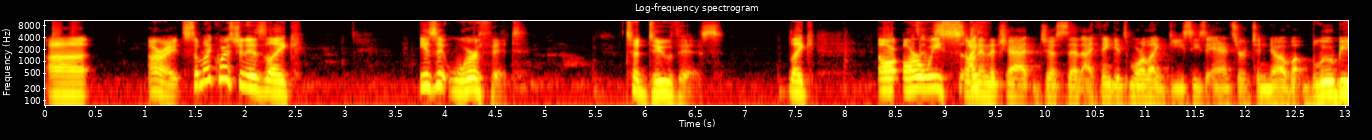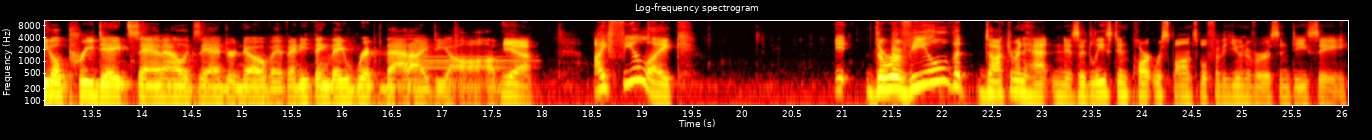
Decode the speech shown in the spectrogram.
Uh, all right. So my question is like, is it worth it to do this? Like, are, are we? Someone I- in the chat just said, I think it's more like DC's answer to Nova. Blue Beetle predates Sam Alexander Nova. If anything, they ripped that idea off. yeah. I feel like it, the reveal that Doctor Manhattan is at least in part responsible for the universe in DC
